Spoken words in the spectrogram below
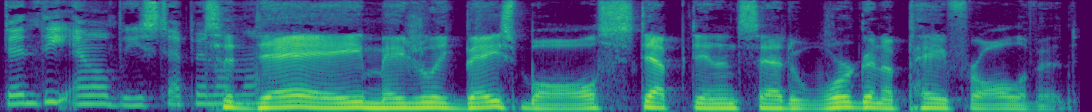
Didn't the MLB step in? Today, Major League Baseball stepped in and said, "We're going to pay for all of it."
